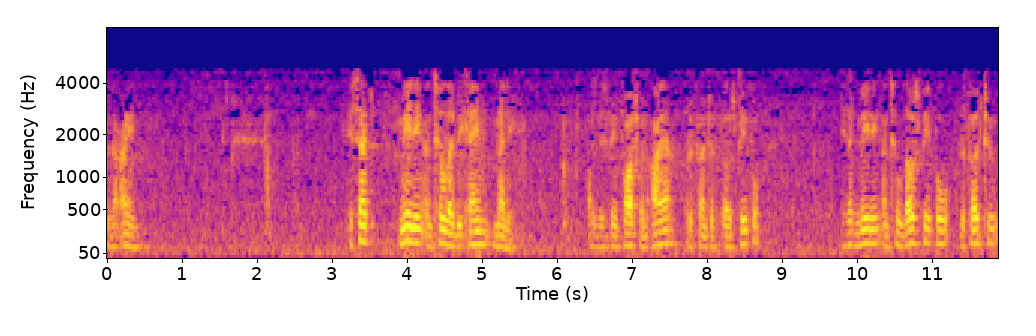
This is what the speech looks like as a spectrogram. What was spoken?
with an ain. He said, meaning until they became many. Obviously, this being part of an ayah referring to those people. He said, meaning until those people referred to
